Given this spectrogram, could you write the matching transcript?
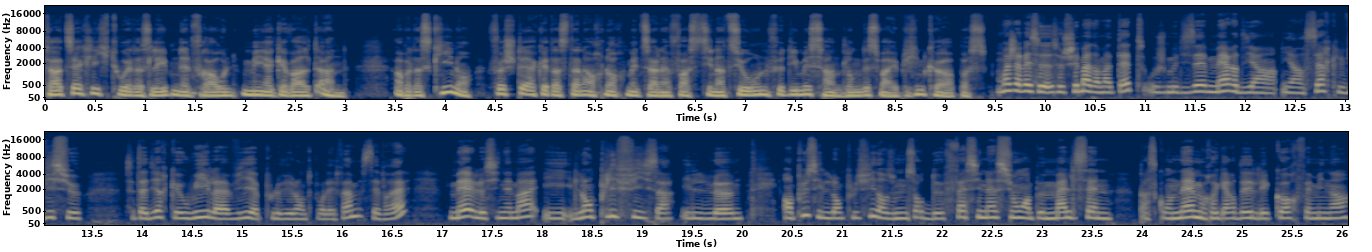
Tatsächlich tue das Leben den Frauen mehr Gewalt an, aber das Kino verstärke das dann auch noch mit seiner Faszination für die Misshandlung des weiblichen Körpers. Moi j'avais ce, ce schéma dans ma tête où je me disais merde, il y, y a un cercle vicieux. C'est-à-dire que oui, la vie est plus violente pour les femmes, c'est vrai, mais le cinéma, il, amplifie ça. Il, euh, en plus, il l'amplifie dans une sorte de fascination un peu malsaine, parce qu'on aime regarder les corps féminins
